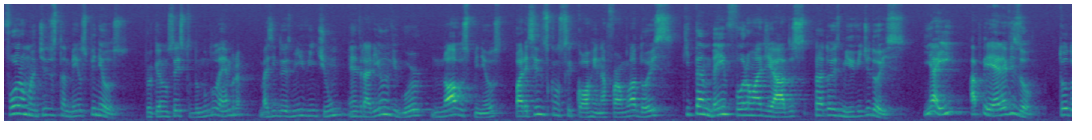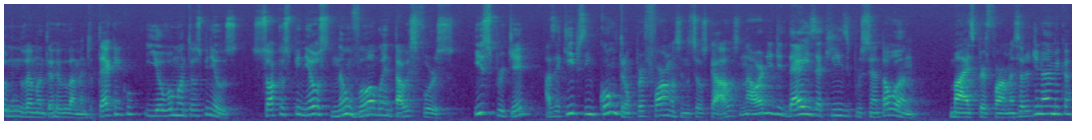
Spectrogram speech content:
Foram mantidos também os pneus, porque eu não sei se todo mundo lembra, mas em 2021 entrariam em vigor novos pneus parecidos com os que correm na Fórmula 2, que também foram adiados para 2022. E aí a Pirelli avisou: todo mundo vai manter o regulamento técnico e eu vou manter os pneus. Só que os pneus não vão aguentar o esforço. Isso porque as equipes encontram performance nos seus carros na ordem de 10 a 15% ao ano. Mais performance aerodinâmica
